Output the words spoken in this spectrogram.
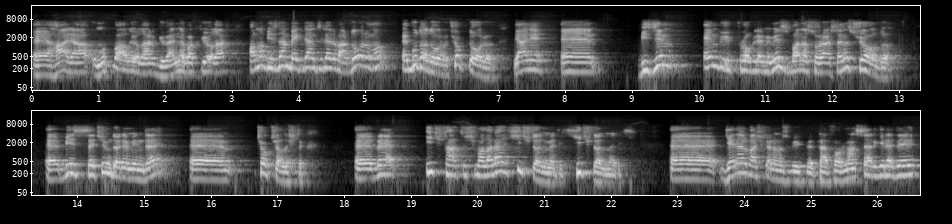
e, hala umut bağlıyorlar, güvenle bakıyorlar. Ama bizden beklentileri var. Doğru mu? E, bu da doğru, çok doğru. Yani e, bizim en büyük problemimiz bana sorarsanız şu oldu. E, biz seçim döneminde e, çok çalıştık. E, ve iç tartışmalara hiç dönmedik, hiç dönmedik. Ee, genel başkanımız büyük bir performans sergiledi.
